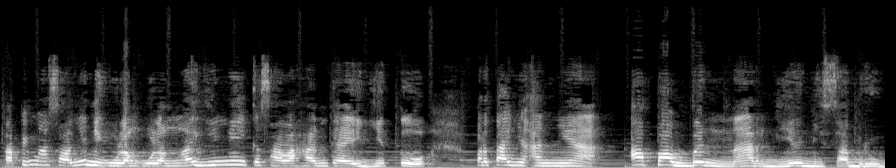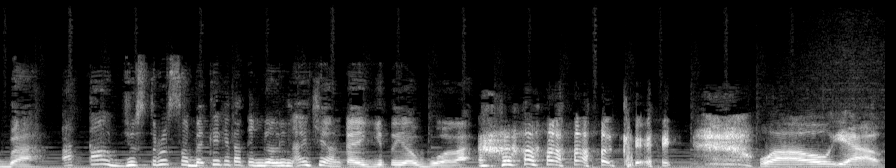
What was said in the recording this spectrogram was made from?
tapi masalahnya diulang-ulang lagi nih kesalahan kayak gitu. Pertanyaannya, apa benar dia bisa berubah atau justru sebaiknya kita tinggalin aja kayak gitu ya bola? Oke, okay. wow ya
